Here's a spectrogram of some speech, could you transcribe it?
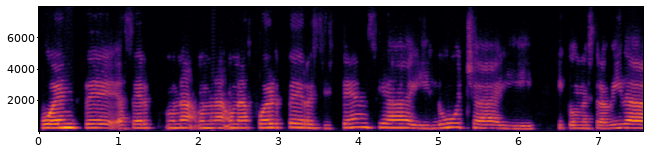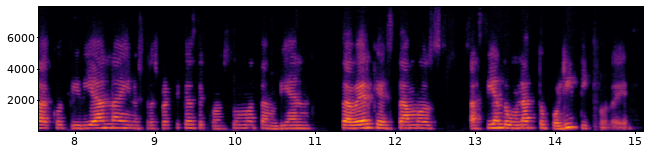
puente, hacer una, una, una fuerte resistencia y lucha y, y, con nuestra vida cotidiana y nuestras prácticas de consumo también saber que estamos haciendo un acto político de eso.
